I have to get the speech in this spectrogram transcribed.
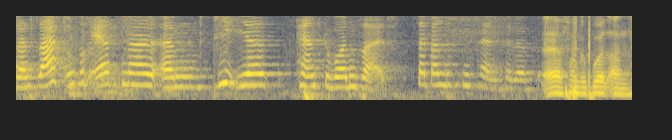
dann sagt uns doch erstmal, ähm, wie ihr Fans geworden seid. Seit wann bist du ein Fan, Philipp? Äh, von Geburt an.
